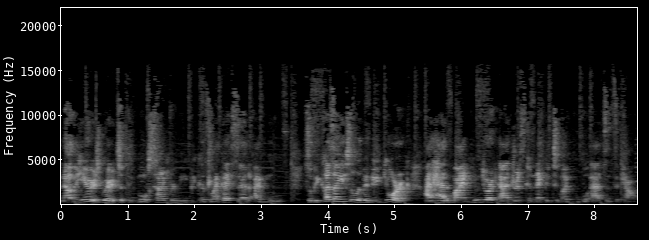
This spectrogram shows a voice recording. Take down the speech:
Now here is where it took the most time for me because like I said, I moved. So because I used to live in New York, I had my New York address connected to my Google AdSense account.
